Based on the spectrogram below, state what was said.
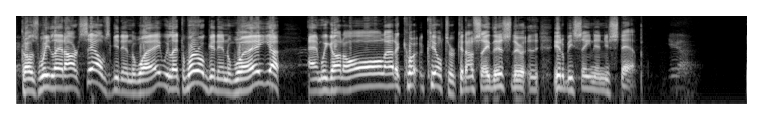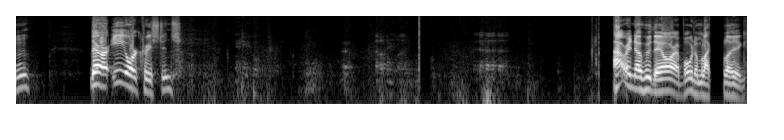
Because we let ourselves get in the way, we let the world get in the way, uh, and we got all out of kilter. Can I say this? There, uh, it'll be seen in your step. Yeah. Hmm? There are Eeyore Christians. I already know who they are. I avoid them like a plague.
